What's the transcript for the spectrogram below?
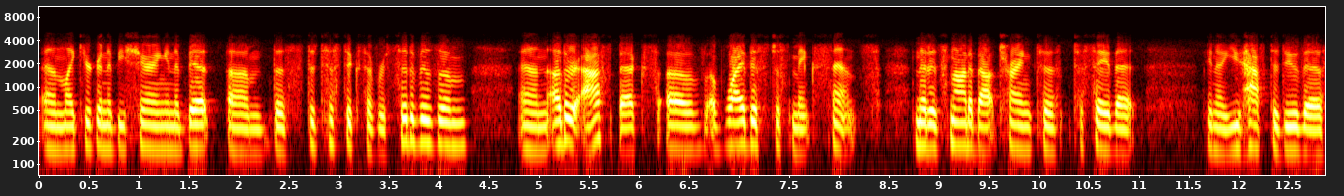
And like you're going to be sharing in a bit um, the statistics of recidivism and other aspects of, of why this just makes sense. And that it's not about trying to, to say that you know you have to do this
